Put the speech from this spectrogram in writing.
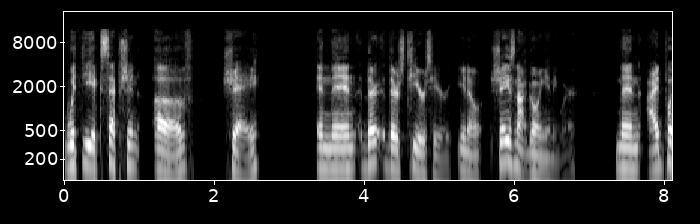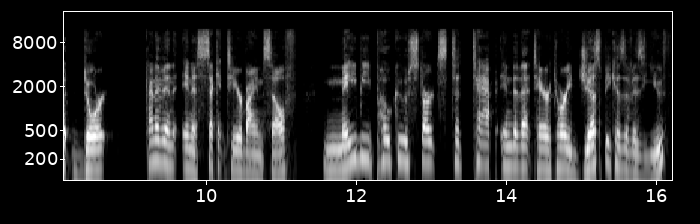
with the exception of Shai. And then there there's tiers here. You know, Shai's not going anywhere. And then I'd put Dort kind of in in a second tier by himself. Maybe Poku starts to tap into that territory just because of his youth.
